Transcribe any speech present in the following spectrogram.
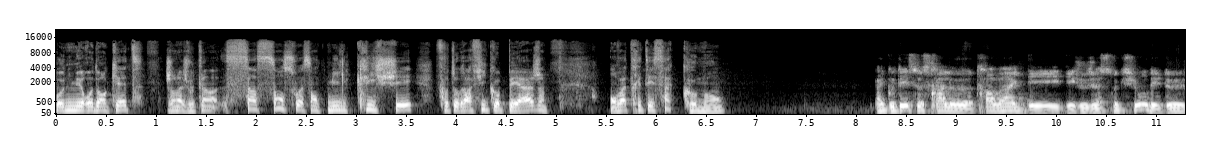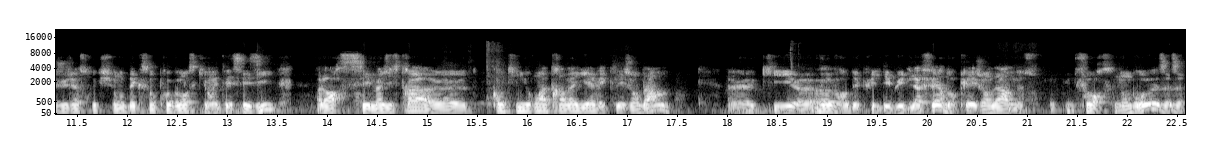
numéro d'enquête. J'en ajoute un, 560 000 clichés photographiques au péage. On va traiter ça comment? Écoutez, ce sera le travail des, des juges d'instruction, des deux juges d'instruction d'Aix-en-Provence qui ont été saisis. Alors, ces magistrats euh, continueront à travailler avec les gendarmes euh, qui euh, œuvrent depuis le début de l'affaire. Donc, les gendarmes sont une force nombreuse.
